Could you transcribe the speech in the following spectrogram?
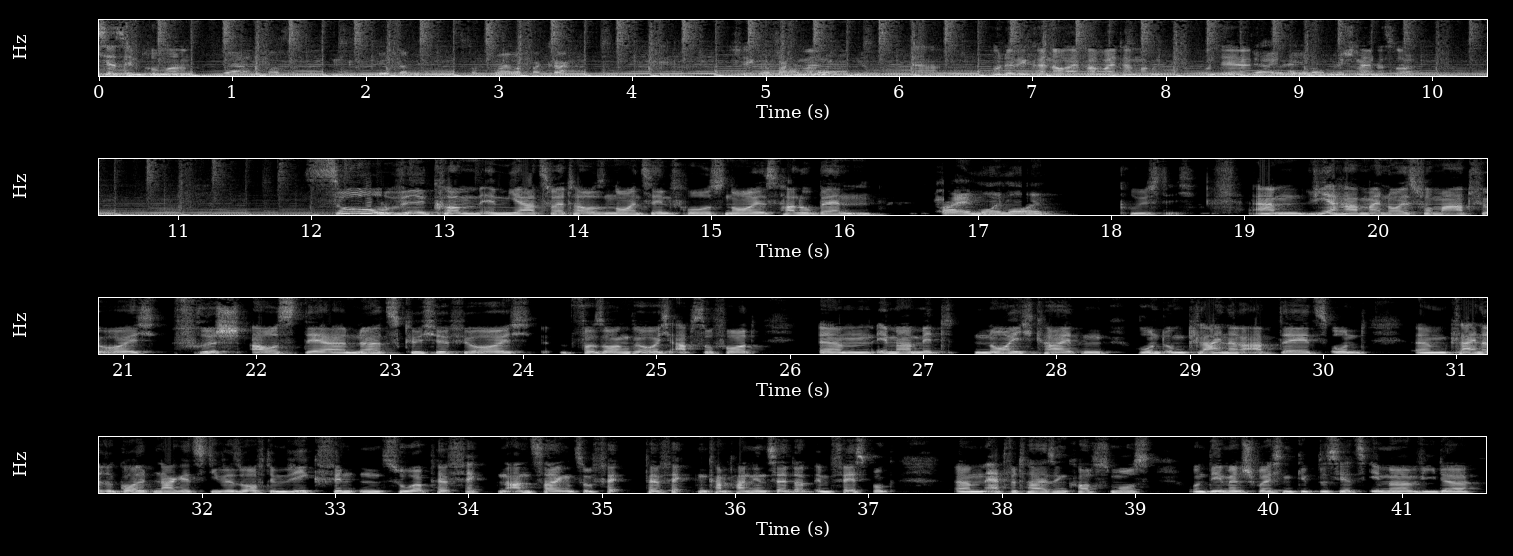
Ich das Intro machen? Ja, du machst das. Jetzt habe ich zweimal verkackt. Check. Wir mal. Ne? Ja. Oder wir können auch einfach weitermachen. Und der Ja, ja, genau. wir schneiden das raus. So, willkommen im Jahr 2019. Frohes Neues. Hallo Ben. Hi, moin, moin. Grüß dich. Ähm, wir haben ein neues Format für euch. Frisch aus der Nerds-Küche für euch. Versorgen wir euch ab sofort ähm, immer mit Neuigkeiten rund um kleinere Updates und ähm, kleinere Goldnuggets, die wir so auf dem Weg finden zur perfekten Anzeigen, zur perfekten Kampagnen-Setup im Facebook ähm, Advertising Kosmos. Und dementsprechend gibt es jetzt immer wieder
